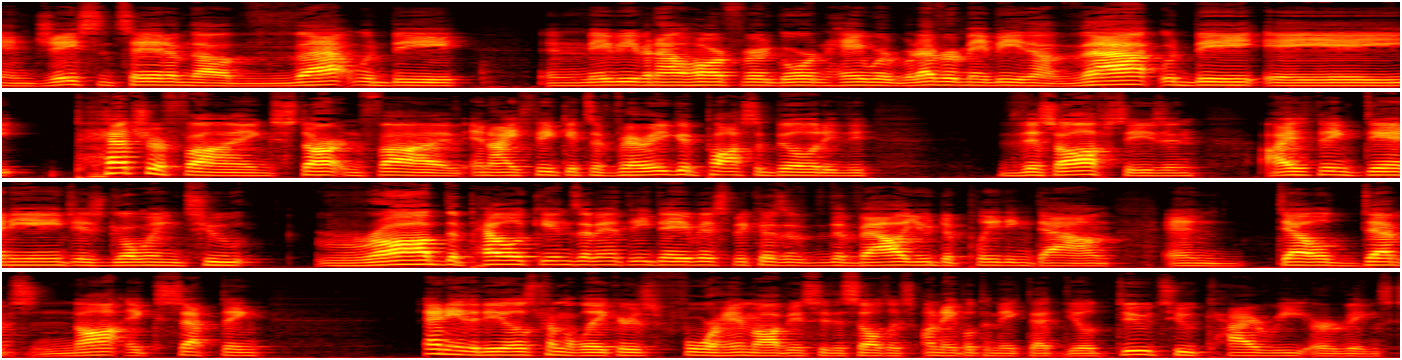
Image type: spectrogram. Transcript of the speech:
and Jayson Tatum. Now that would be, and maybe even Al Horford, Gordon Hayward, whatever it may be. Now that would be a petrifying starting five, and I think it's a very good possibility this offseason. I think Danny Ainge is going to rob the Pelicans of Anthony Davis because of the value depleting down and Dell Demps not accepting any of the deals from the Lakers for him. Obviously, the Celtics unable to make that deal due to Kyrie Irving's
